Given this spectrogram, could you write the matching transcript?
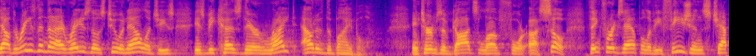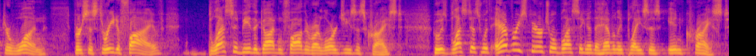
Now, the reason that I raise those two analogies is because they're right out of the Bible in terms of God's love for us. So, think, for example, of Ephesians chapter 1, verses 3 to 5. Blessed be the God and Father of our Lord Jesus Christ, who has blessed us with every spiritual blessing in the heavenly places in Christ.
